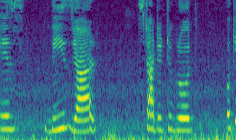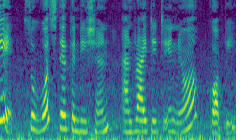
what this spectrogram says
Is these jar started to grow okay so watch their condition and write it in your copy.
